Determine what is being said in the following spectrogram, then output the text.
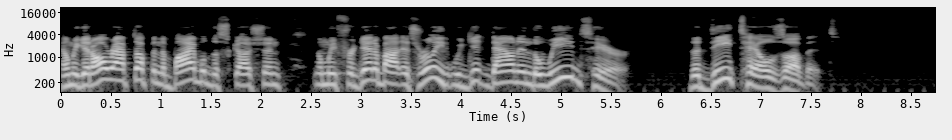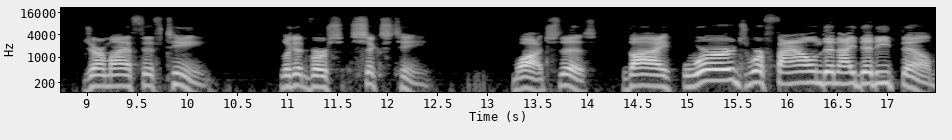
and we get all wrapped up in the Bible discussion and we forget about it's really, we get down in the weeds here, the details of it. Jeremiah 15. Look at verse 16. Watch this. Thy words were found, and I did eat them.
